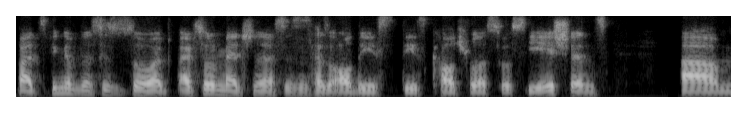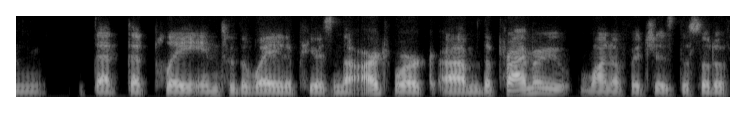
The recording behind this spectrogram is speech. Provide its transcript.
but speaking of Narcissus, so I've, I've sort of mentioned Narcissus has all these these cultural associations um, that that play into the way it appears in the artwork. Um, the primary one of which is the sort of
